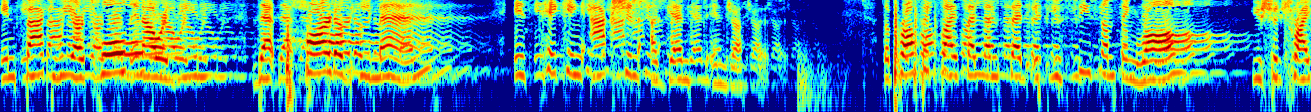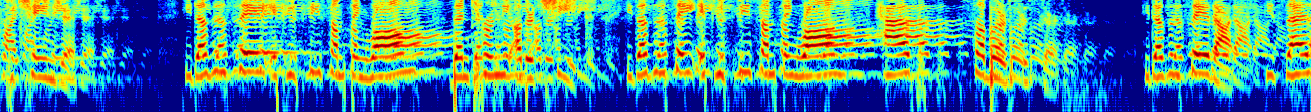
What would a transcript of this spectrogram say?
In fact, we are told in our deen that part of Iman is taking action against injustice. The Prophet ﷺ said, if you see something wrong, you should try to change it. He doesn't say if you see something wrong, then turn the other cheek. He doesn't say if you see something wrong, have sabr, sister. He doesn't say that. He says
